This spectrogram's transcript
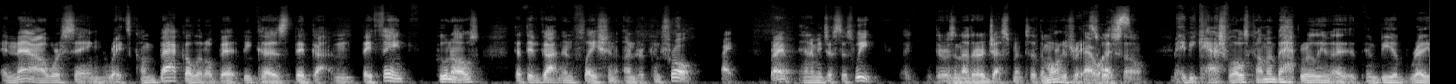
And now we're seeing rates come back a little bit because they've gotten, they think, who knows, that they've gotten inflation under control. Right. And I mean, just this week, like there was another adjustment to the mortgage was. So maybe cash flow is coming back really uh, and be ready,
